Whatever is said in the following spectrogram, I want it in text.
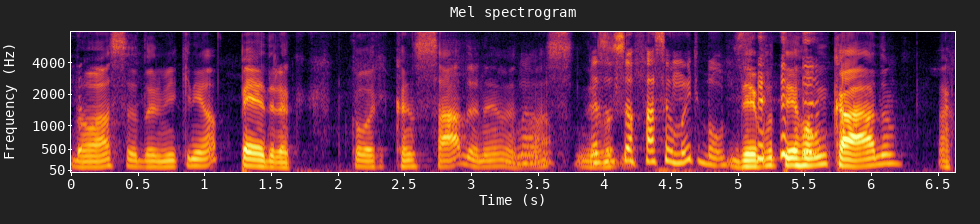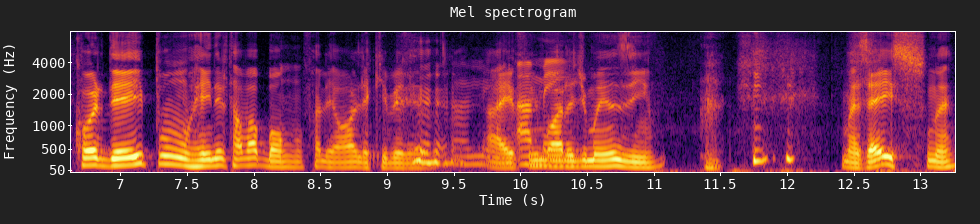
Nossa, eu dormi que nem uma pedra. Coloquei cansado, né? Nossa, Mas devo, os sofás são muito bons. devo ter roncado. Acordei, pum, o render tava bom. Eu falei, olha que beleza. Amém. Aí fui Amém. embora de manhãzinho. Mas é isso, né?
